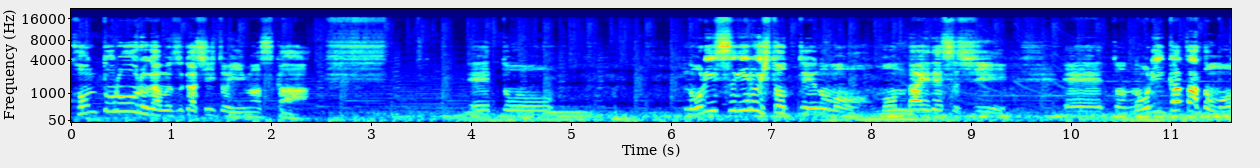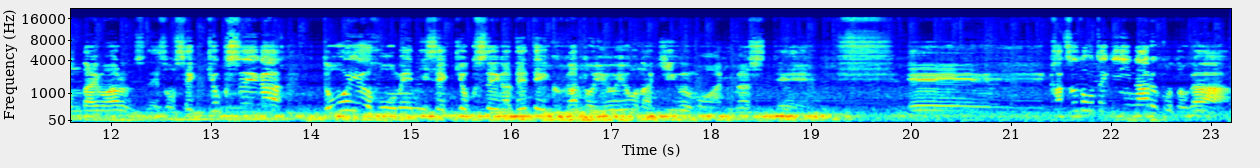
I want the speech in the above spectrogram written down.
コントロールが難しいと言いますか、えっ、ー、と、乗りすぎる人っていうのも問題ですし、えっ、ー、と、乗り方と問題もあるんですね。その積極性がどういう方面に積極性が出ていくかというような危惧もありまして、えー、活動的になることが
